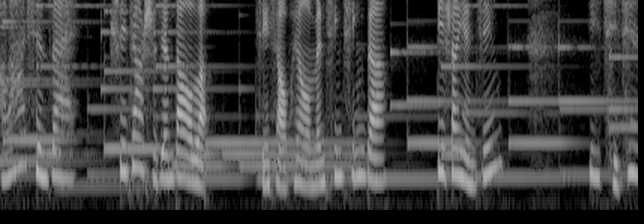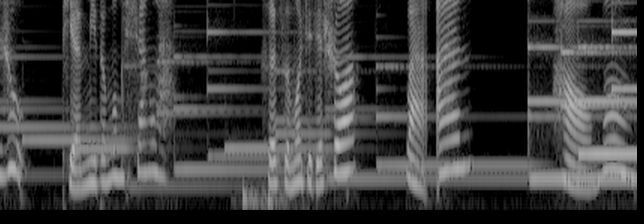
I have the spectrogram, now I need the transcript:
好啦，现在睡觉时间到了，请小朋友们轻轻的闭上眼睛，一起进入甜蜜的梦乡啦。和子墨姐姐说晚安，好梦。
